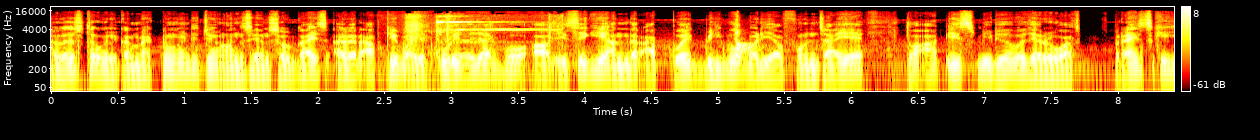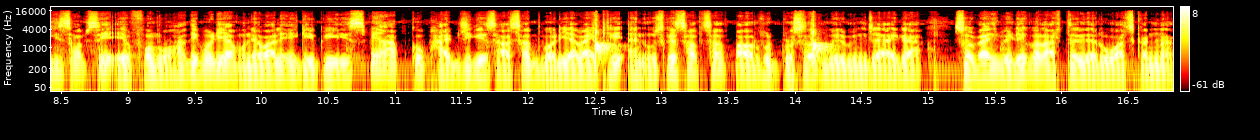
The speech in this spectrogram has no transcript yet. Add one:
हेलो दोस्तों वेलकम बैक टू माई ऑन सेन सो गाइस अगर आपकी बजट कुड़ी हज़ार हो और इसी के अंदर आपको एक वीवो बढ़िया फ़ोन चाहिए तो आप इस वीडियो को ज़रूर वॉच प्राइस के हिसाब से ये फ़ोन बहुत ही बढ़िया होने वाले हैं, क्योंकि इसमें आपको 5G के साथ साथ बढ़िया बैटरी एंड उसके साथ साथ पावरफुल प्रोसेसर मिल जाएगा. सो गाइस वीडियो को लास्ट तक ज़रूर वॉच करना.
